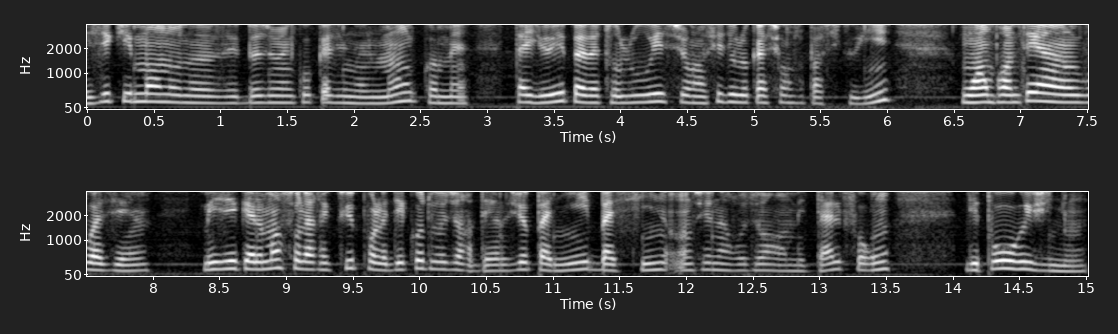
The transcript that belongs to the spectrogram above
Les équipements dont vous avez besoin qu'occasionnellement, comme un tailleur, peuvent être loués sur un site de location en particulier ou emprunter à un voisin, mais également sur la récup pour la déco de vos jardins. Vieux paniers, bassines, anciens arrosoirs en métal feront des pots originaux.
